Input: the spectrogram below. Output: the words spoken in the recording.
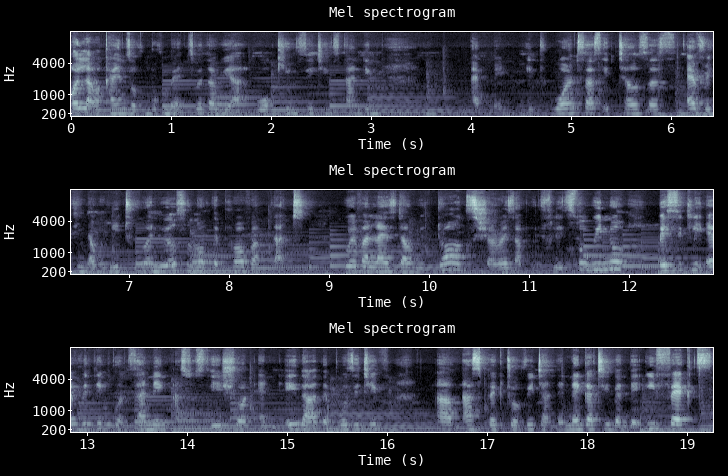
all our kinds of movements, whether we are walking, sitting, standing. I mean, it warns us, it tells us everything that we need to know. And we also know the proverb that whoever lies down with dogs shall rise up with fleas. So we know basically everything concerning association and either the positive um, aspect of it and the negative and the effects.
